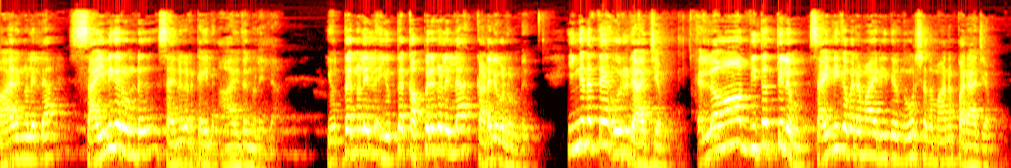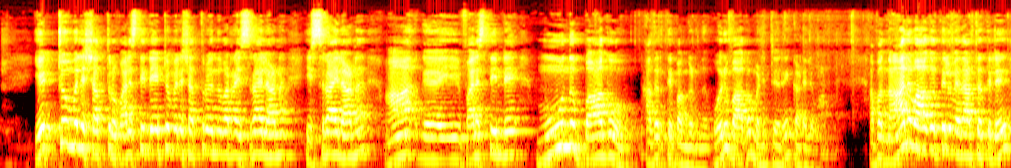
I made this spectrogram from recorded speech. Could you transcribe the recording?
വാരങ്ങളില്ല സൈനികരുണ്ട് സൈനികരുടെ കയ്യിൽ ആയുധങ്ങളില്ല. യുദ്ധങ്ങളിൽ യുദ്ധക്കപ്പലുകളില്ല കടലുകളുണ്ട്. ഇങ്ങനത്തെ ഒരു രാജ്യം എല്ലാ വിധത്തിലും സൈനികപരമായ രീതിയിൽ നൂറ് ശതമാനം പരാജയം. ഏറ്റവും വലിയ ശത്രു ഫലസ്തീന്റെ ഏറ്റവും വലിയ ശത്രു എന്ന് പറഞ്ഞാൽ ഇസ്രായേലാണ്. ഇസ്രായേലാണ് ആ ഈ ഫലസ്തീന്റെ മൂന്ന് ഭാഗവും അതിർത്തി പങ്കിടുന്നത്. ഒരു ഭാഗം മെഡിറ്ററേനിയൻ കടലുമാണ്. അപ്പൊ നാല് ഭാഗത്തിലും യഥാർത്ഥത്തിൽ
